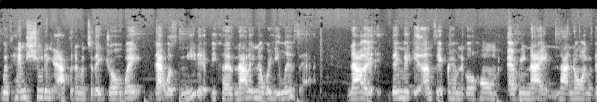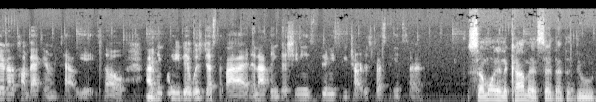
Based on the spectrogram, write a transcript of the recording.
with him shooting after them until they drove away, that was needed because now they know where he lives at. Now it, they make it unsafe for him to go home every night, not knowing if they're going to come back and retaliate. So I Hmm. think what he did was justified, and I think that she needs there needs to be charges pressed against her. Someone in the comments said that the dude,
